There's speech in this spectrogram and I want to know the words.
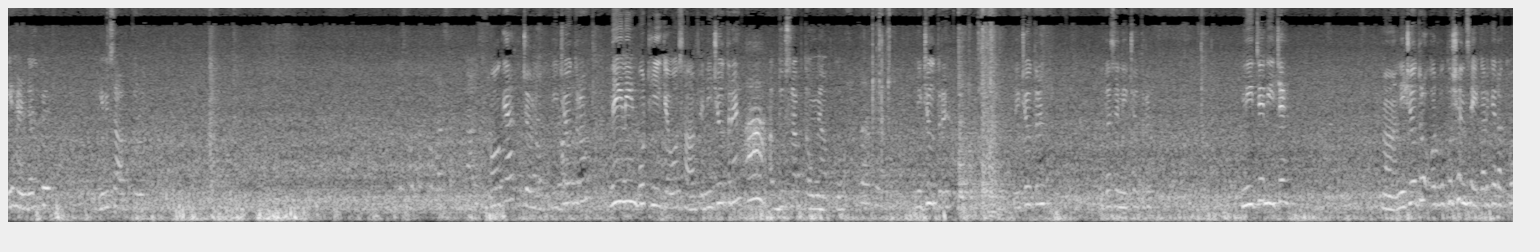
ये हैंडल पे ये भी साफ़ करो। हो गया? चलो नीचे उतरो। नहीं नहीं वो ठीक है वो साफ़ है। नीचे उतरे। हाँ। अब दूसरा बताऊँ मैं आपको। नीचे उतरे। नीचे उतरे। उधर से नीचे उतरे। नीचे नीचे। हाँ नीचे उतरो और वो कुशन सही करके रखो।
